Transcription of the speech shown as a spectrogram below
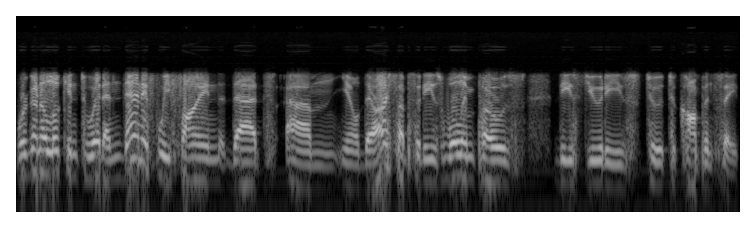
we're going to look into it, and then if we find that um, you know there are subsidies, we'll impose these duties to, to compensate.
